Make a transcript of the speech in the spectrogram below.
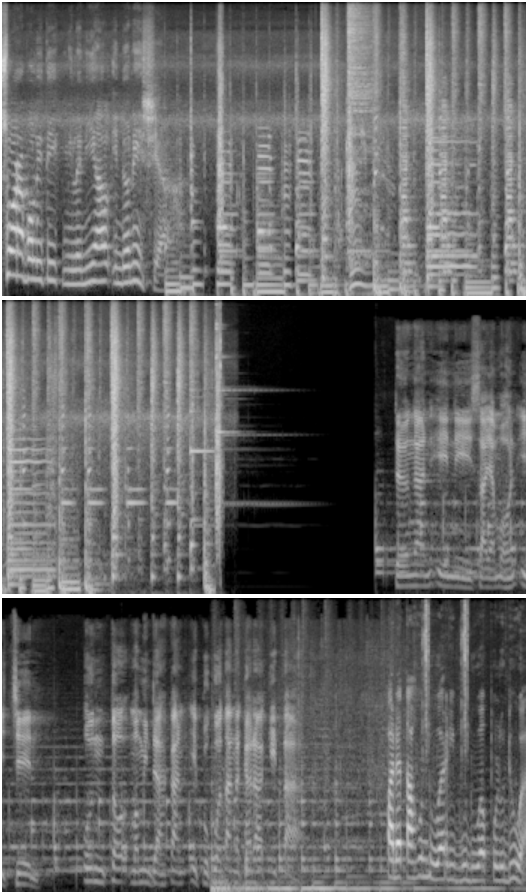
Suara Politik Milenial Indonesia. Dengan ini saya mohon izin untuk memindahkan ibu kota negara kita. Pada tahun 2022,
